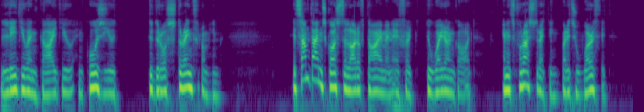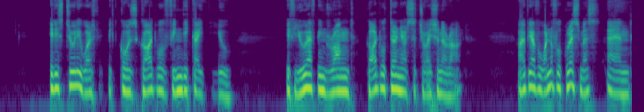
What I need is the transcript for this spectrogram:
lead you and guide you and cause you to draw strength from Him. It sometimes costs a lot of time and effort to wait on God, and it's frustrating, but it's worth it. It is truly worth it because God will vindicate you. If you have been wronged God will turn your situation around. I hope you have a wonderful Christmas and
